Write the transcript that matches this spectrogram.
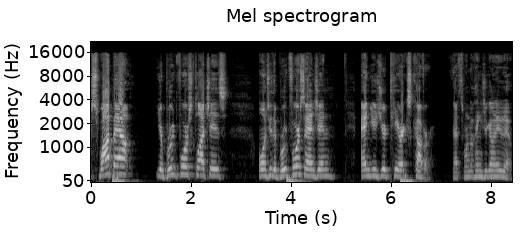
swap out your brute force clutches onto the brute force engine and use your Teryx cover. That's one of the things you're going to do.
